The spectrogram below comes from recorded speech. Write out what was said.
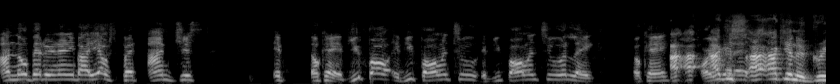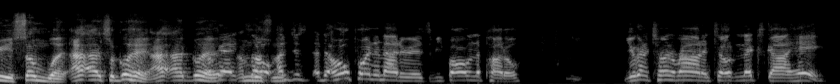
I'm no better than anybody else, but I'm just if okay. If you fall, if you fall into, if you fall into a lake, okay, I, I, I guess I, I can agree somewhat. I, so go ahead. I, I go ahead. Okay, I'm so listening. I'm just the whole point of the matter is if you fall in the puddle, you're gonna turn around and tell the next guy, hey,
